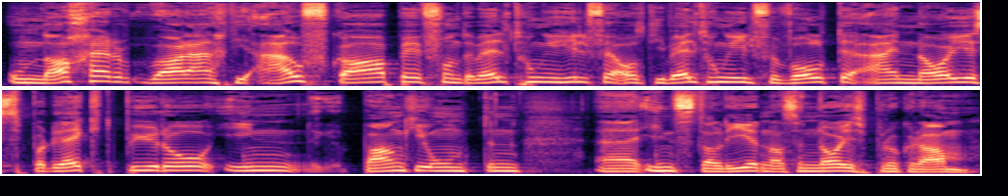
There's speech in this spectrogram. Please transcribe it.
und nachher war eigentlich die Aufgabe von der Welthungerhilfe, also die Welthungerhilfe wollte ein neues Projektbüro in Bangui unten äh, installieren, also ein neues Programm.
